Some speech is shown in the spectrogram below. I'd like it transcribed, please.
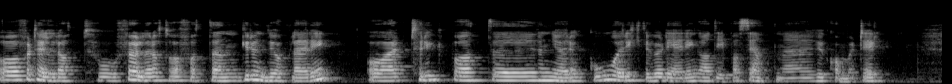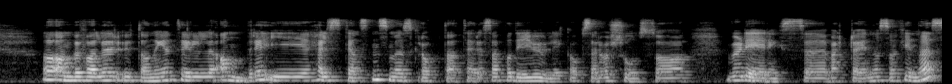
og forteller at hun føler at hun har fått en grundig opplæring og er trygg på at eh, hun gjør en god og riktig vurdering av de pasientene hun kommer til og anbefaler utdanningen til andre i helsetjenesten som ønsker å oppdatere seg på de ulike observasjons- og vurderingsverktøyene som finnes,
